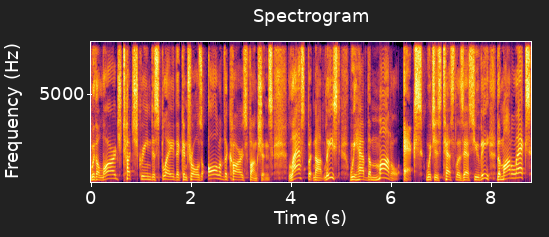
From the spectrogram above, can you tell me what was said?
with a large touchscreen display that controls all of the car's functions. Last but not least, we have the Model X, which is Tesla's SUV. The Model X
